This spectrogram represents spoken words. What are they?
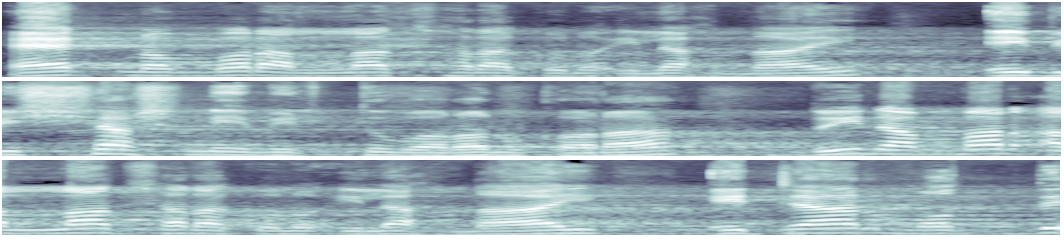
এক নম্বর, আল্লাহ ছাড়া কোনো ইলাহ নাই। এই বিশ্বাস নিয়ে মৃত্যুবরণ করা। দুই নম্বর, আল্লাহ ছাড়া কোনো ইলাহ নাই। এটার মধ্যে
